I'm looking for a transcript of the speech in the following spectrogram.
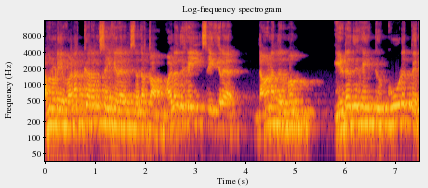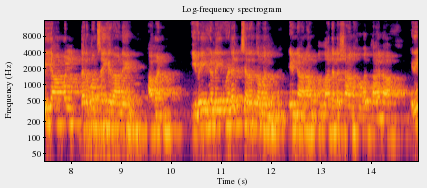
அவனுடைய வழக்கரம் செய்கிற சதக்கா வலதுகை செய்கிற தான தர்மம் இடதுகைக்கு கூட தெரியாமல் தர்மம் செய்கிறானே அவன் இவைகளை விடச் சிறந்தவன் என்றானாம். அல்லாஹ் ஜலஷானுவத்தாலா இதை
